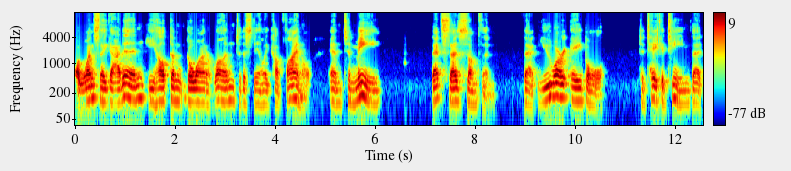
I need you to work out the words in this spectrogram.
but once they got in, he helped them go on a run to the Stanley Cup final. And to me, that says something that you are able to take a team that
